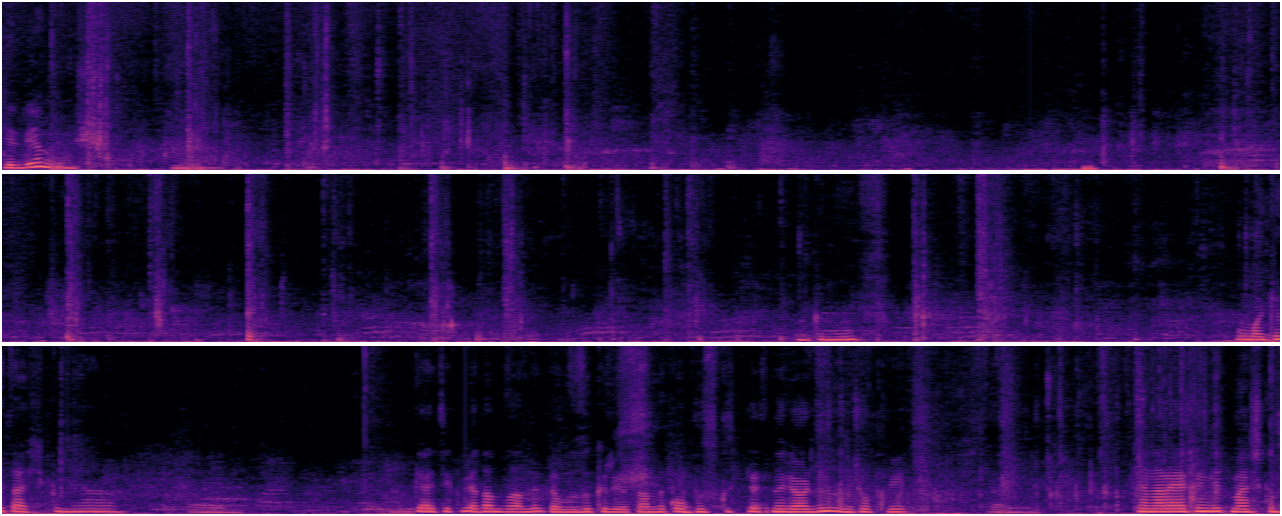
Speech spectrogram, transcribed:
Gidiyor muymuş? Bakınız. Bu maket aşkım ya. Gerçek bir adam sandık da buzu kırıyor sandık. O buz kütlesini gördünüz mü? Çok büyük. Kenara yakın gitme aşkım.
